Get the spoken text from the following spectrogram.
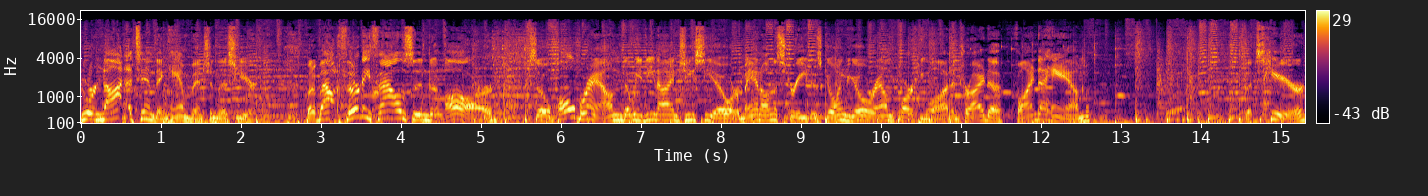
who are not attending Hamvention this year. But about 30,000 are. So Paul Brown, WD9GCO, our man on the street, is going to go around the parking lot and try to find a ham that's here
